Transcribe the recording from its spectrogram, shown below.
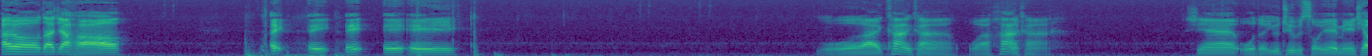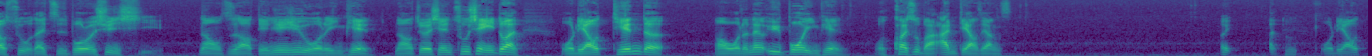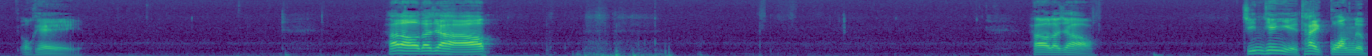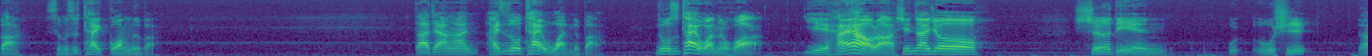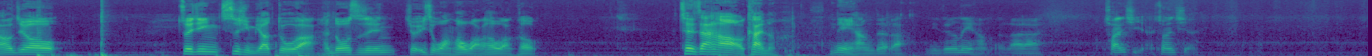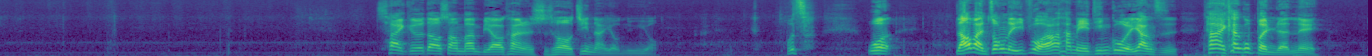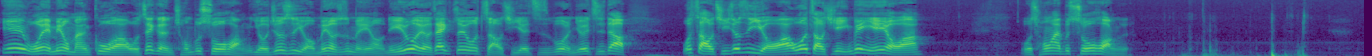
Hello，大家好。哎哎哎哎哎，我来看看，我来看看。现在我的 YouTube 首页没跳出我在直播的讯息，那我只好点进去我的影片，然后就会先出现一段我聊天的哦，我的那个预播影片，我快速把它按掉，这样子。哎，我聊 OK。Hello，大家好。Hello，大家好。今天也太光了吧？什么是太光了吧？大家安安，还是说太晚了吧？如果是太晚的话，也还好啦。现在就十二点五五十，然后就最近事情比较多啊，很多时间就一直往后、往后、往后。衬衫好好看哦，内行的啦，你这个内行的，来来，穿起来，穿起来。蔡哥到上班不要看的时候，竟然有女友。我操！我老板装的一副好像他没听过的样子，他还看过本人呢。因为我也没有瞒过啊，我这个人从不说谎，有就是有，没有就是没有。你如果有在追我早期的直播，你就会知道，我早期就是有啊，我早期的影片也有啊，我从来不说谎的。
